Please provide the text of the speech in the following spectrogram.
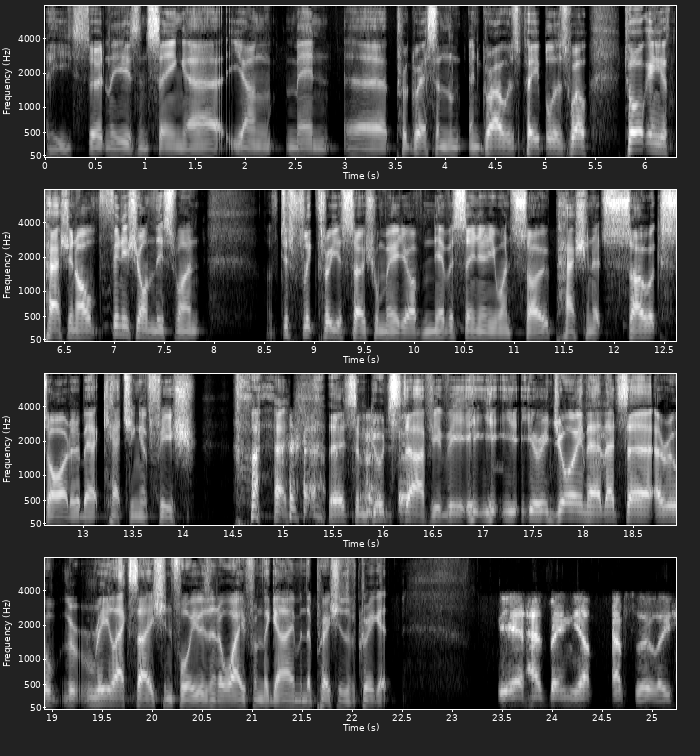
He certainly is, and seeing uh, young men uh, progress and, and grow as people as well. Talking of passion, I'll finish on this one. I've just flicked through your social media. I've never seen anyone so passionate, so excited about catching a fish. That's some good stuff. you are enjoying that. That's a, a, real relaxation for you, isn't it? Away from the game and the pressures of cricket. Yeah, it has been. Yep, absolutely.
